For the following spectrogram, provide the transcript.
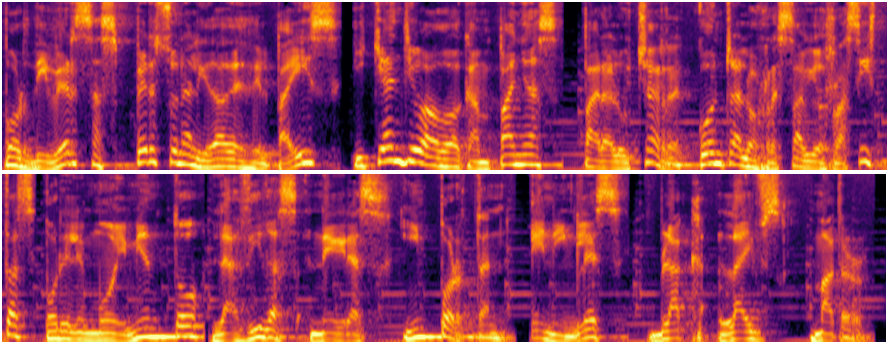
por diversas personalidades del país y que han llevado a campañas para luchar contra los resabios racistas por el movimiento Las vidas negras importan, en inglés Black Lives Matter.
